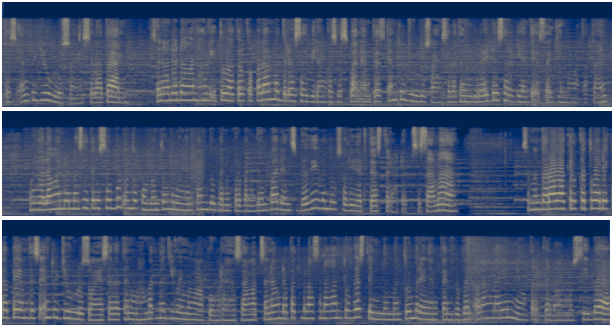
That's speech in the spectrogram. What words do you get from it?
MTSN 7 Hulu Sungai Selatan. Senada dengan hal itu, Wakil Kepala Madrasah Bidang Kesespan MTSN 7 Hulu Sungai Selatan Yuraida Sardianti SAG mengatakan, penggalangan donasi tersebut untuk membantu meringankan beban korban gempa dan sebagai bentuk solidaritas terhadap sesama. Sementara Wakil Ketua DKP MTSN 7 Hulu Sungai Selatan Muhammad Najimi mengaku merasa sangat senang dapat melaksanakan tugas dan membantu meringankan beban orang lain yang terkena musibah.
